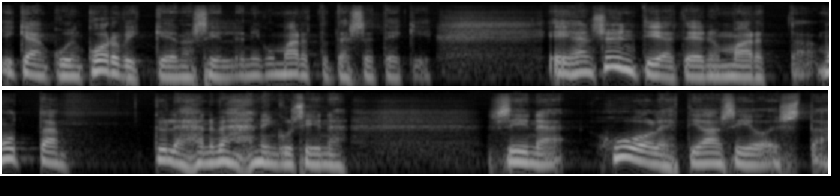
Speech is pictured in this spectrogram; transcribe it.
ikään kuin korvikkeena sille, niin kuin Martta tässä teki. Ei hän syntiä tehnyt Martta, mutta kyllä hän vähän niin kuin siinä, siinä huolehti asioista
